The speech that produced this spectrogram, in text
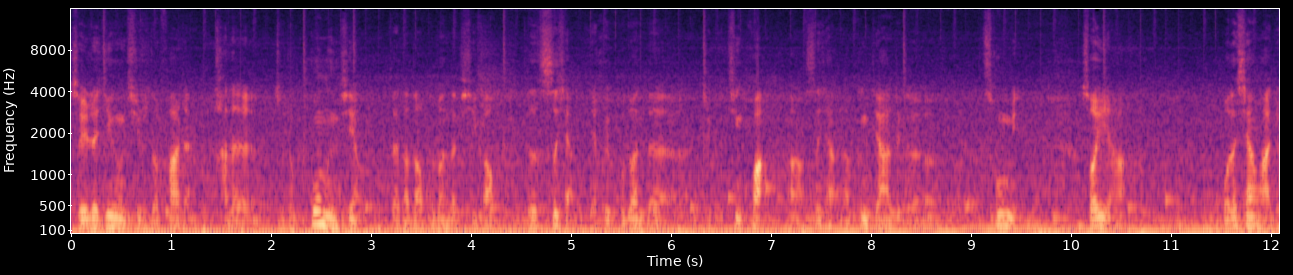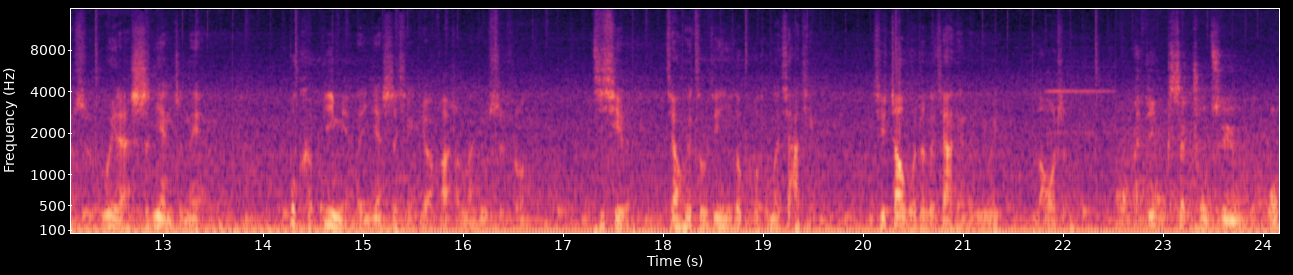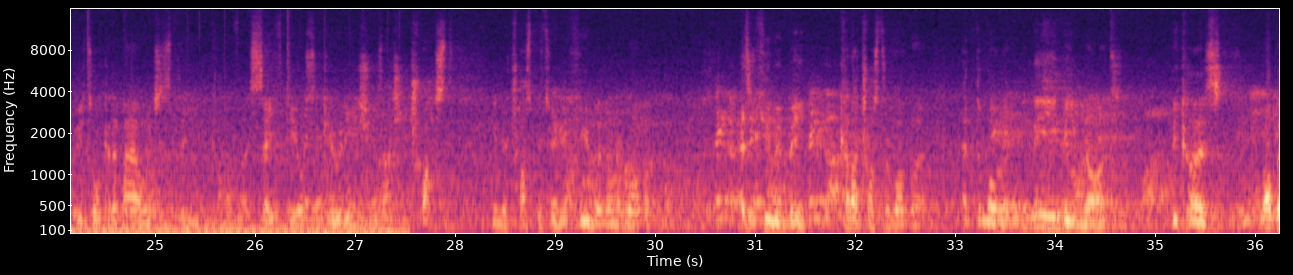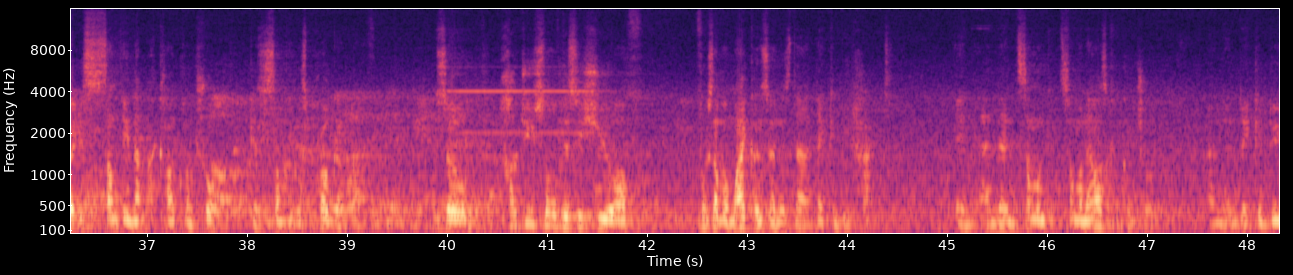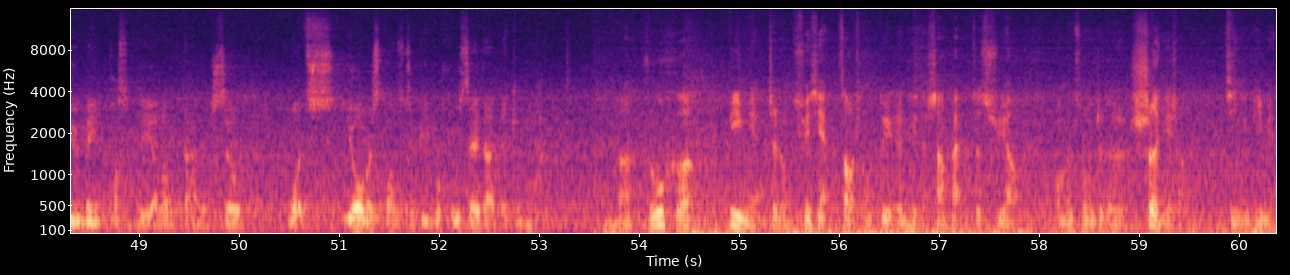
随着应用技术的发展，它的这种功能性在得到不断的提高，它的思想也会不断的这个进化啊，思想上更加这个聪明。所以啊，我的想法就是，未来十年之内，不可避免的一件事情就要发生，那就是说，机器人将会走进一个普通的家庭，去照顾这个家庭的一位老者。I think central to what we're talking about, which is the kind of uh, safety or security issue, is actually trust. you know, trust between a human and a robot. As a human being, can I trust a robot? At the moment, maybe not, because robot is something that I can't control because it's something that's programmed. I think. So, how do you solve this issue of, for example, my concern is that they can be hacked, in, and then someone someone else can control it, and then they can do maybe possibly a lot of damage. So, what's your response to people who say that they can be hacked? 啊，如何避免这种缺陷造成对人体的伤害？这需要 我们从这个设计上进行避免。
